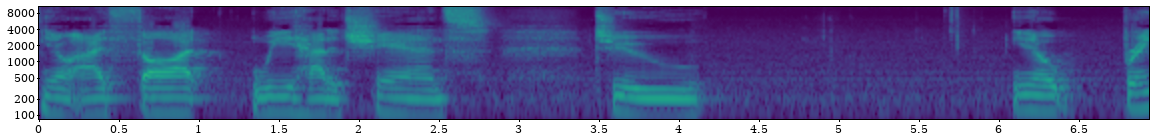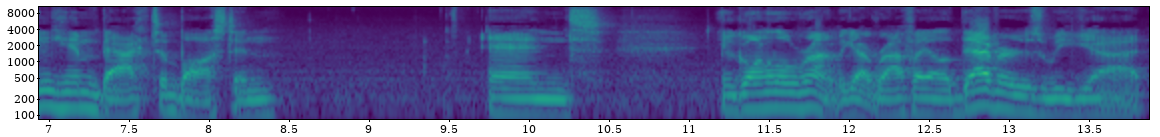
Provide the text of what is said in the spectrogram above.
You know, I thought we had a chance to, you know, bring him back to Boston and you know, go on a little run. We got Rafael Devers, we got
